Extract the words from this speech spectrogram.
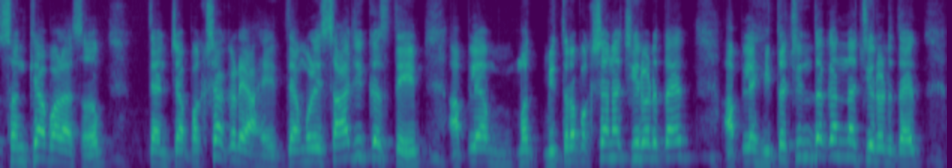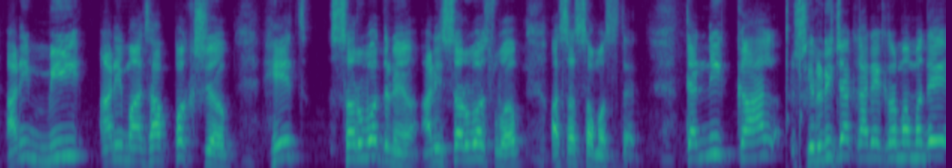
संख्याबळासह त्यांच्या पक्षाकडे आहेत त्यामुळे साहजिकच ते आपल्या मत मित्रपक्षांना चिरडत आहेत आपल्या हितचिंतकांना चिरडत आहेत आणि मी आणि माझा पक्ष हेच सर्वज्ञ आणि सर्वस्व असं समजत आहेत त्यांनी काल शिर्डीच्या कार्यक्रमामध्ये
